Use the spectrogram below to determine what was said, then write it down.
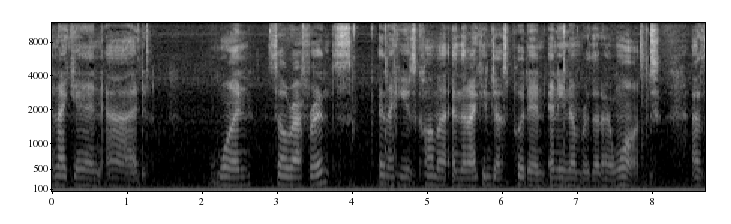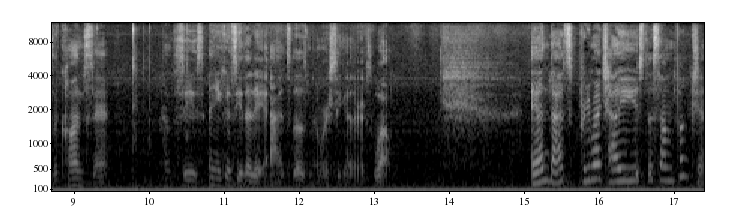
and I can add one cell reference, and I can use comma, and then I can just put in any number that I want as the constant, parentheses, and you can see that it adds those numbers together as well. And that's pretty much how you use the sum function.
